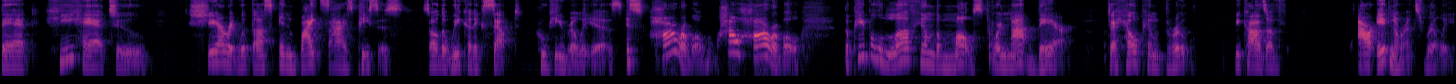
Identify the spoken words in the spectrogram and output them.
that he had to share it with us in bite sized pieces so that we could accept who he really is. It's horrible. How horrible. The people who love him the most were not there to help him through because of our ignorance, really,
